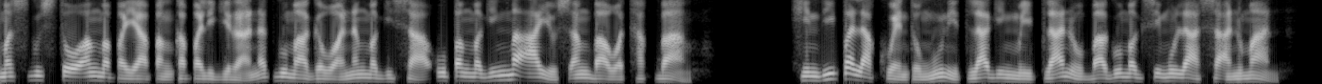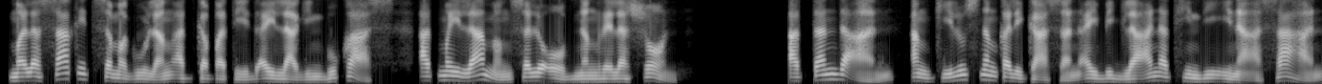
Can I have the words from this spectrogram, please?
Mas gusto ang mapayapang kapaligiran at gumagawa ng mag-isa upang maging maayos ang bawat hakbang. Hindi pala kwento ngunit laging may plano bago magsimula sa anuman. Malasakit sa magulang at kapatid ay laging bukas, at may lamang sa loob ng relasyon. At tandaan, ang kilos ng kalikasan ay biglaan at hindi inaasahan,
